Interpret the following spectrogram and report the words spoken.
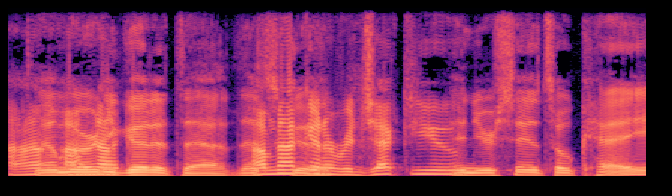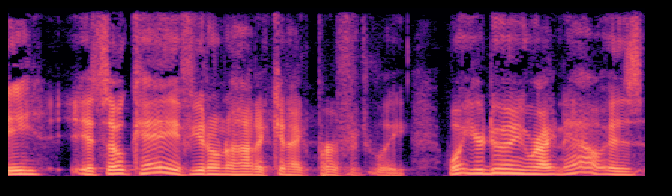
I'm, I'm, already not, good at that. That's I'm not going to reject you. And you're saying it's okay? it's okay if you don't know how to connect perfectly. What you're doing right now is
